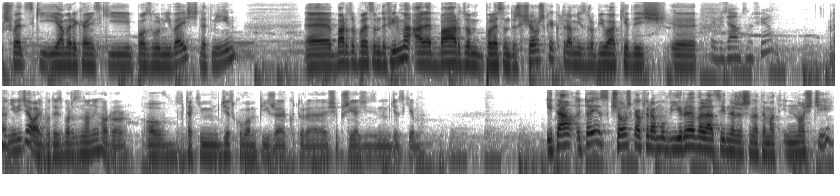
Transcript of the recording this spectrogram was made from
szwedzki i amerykański Pozwól mi wejść, Let Me In. E, bardzo polecam te filmy, ale bardzo polecam też książkę, która mi zrobiła kiedyś. E, Ja widziałam ten film? pewnie widziałaś, bo to jest bardzo znany horror o takim dziecku wampirze, które się przyjaźni z innym dzieckiem. I tam, to jest książka, która mówi rewelacyjne rzeczy na temat inności,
